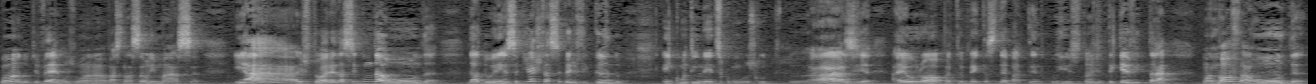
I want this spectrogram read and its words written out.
quando tivermos uma vacinação em massa. E a história da segunda onda da doença que já está se verificando em continentes como a Ásia, a Europa também está se debatendo com isso. Então a gente tem que evitar uma nova onda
